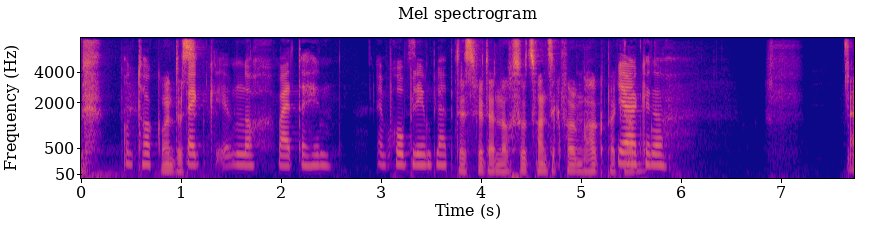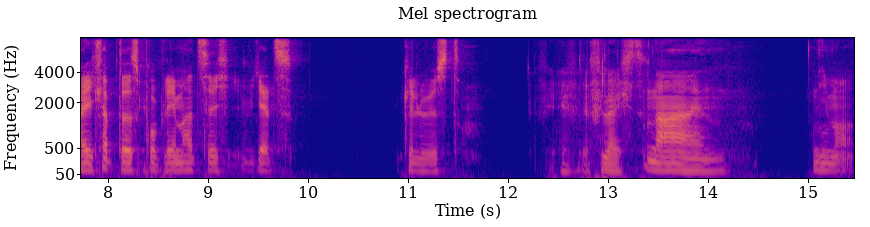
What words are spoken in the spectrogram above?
und Talkback eben noch weiterhin ein Problem bleibt. Das wird dann noch so 20 Folgen Hawkback Ja, haben. genau. Ich glaube, das Problem hat sich jetzt gelöst. Vielleicht. Nein, niemand.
